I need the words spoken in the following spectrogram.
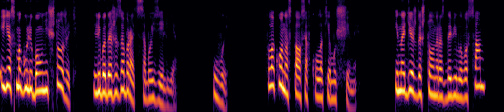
И я смогу либо уничтожить, либо даже забрать с собой зелье. Увы, флакон остался в кулаке мужчины. И надежда, что он раздавил его сам,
